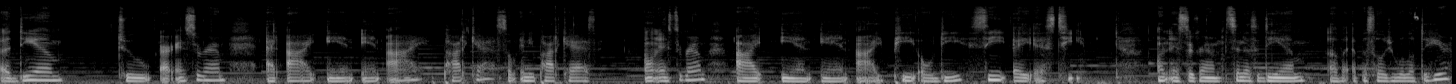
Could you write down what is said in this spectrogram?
a DM to our Instagram at INNI podcast. So Inni podcast on Instagram, I N N I P O D C A S T. On Instagram, send us a DM of an episode you would love to hear,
